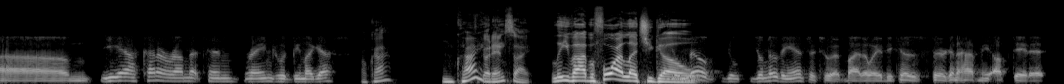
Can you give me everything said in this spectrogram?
um, yeah, kind of around that ten range would be my guess. Okay. Okay. Good insight. Levi, before I let you go, You'll know you'll, you'll know the answer to it by the way because they're going to have me update it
